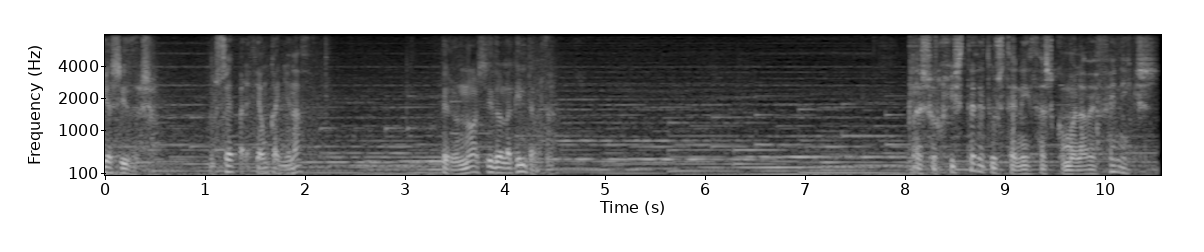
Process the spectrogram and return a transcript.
¿Qué ha sido eso? No sé, parecía un cañonazo. Pero no ha sido la quinta, ¿verdad? Resurgiste de tus cenizas como el ave fénix.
